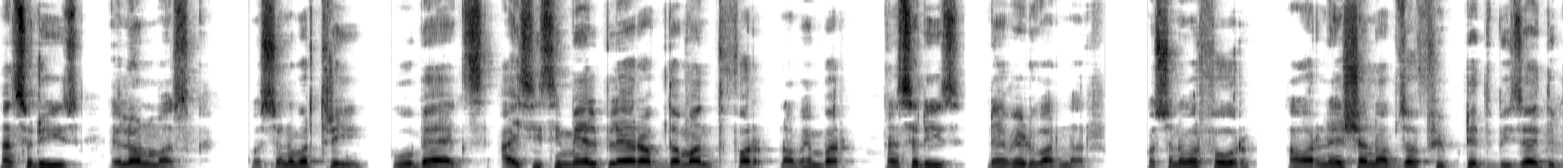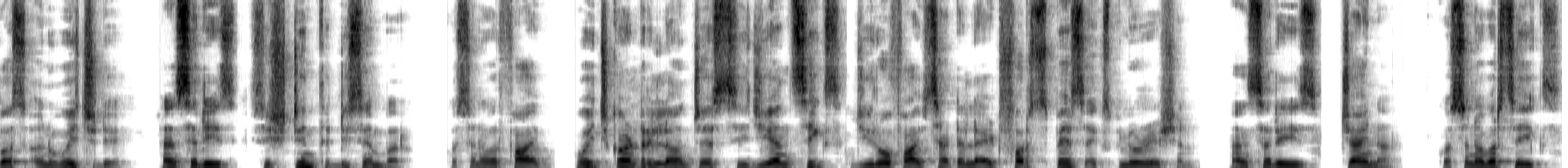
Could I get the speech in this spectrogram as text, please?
Answer is Elon Musk. Question number 3. Who bags ICC male player of the month for November? Answer is David Warner. Question number 4. Our nation observed 50th Vijay Diwas on which day? Answer is 16th December. Question number 5. Which country launches CGN 605 satellite for space exploration? Answer is China. Question number 6.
